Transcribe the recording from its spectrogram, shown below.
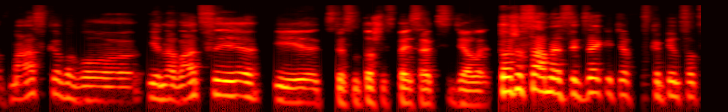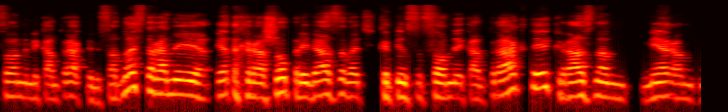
в Маска, в его инновации и, естественно, то, что SpaceX делает. То же самое с executive, с компенсационными контрактами. С одной стороны, это хорошо привязывать компенсационные контракты к разным мерам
